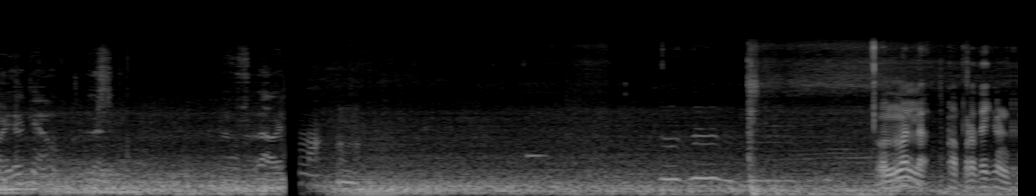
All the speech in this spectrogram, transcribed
മയിലൊക്കെയാണോ അല്ലല്ലേ ആ, അതാവില്ല. ഒന്നല്ല അപ്പുറത്തേക്കുണ്ട്.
